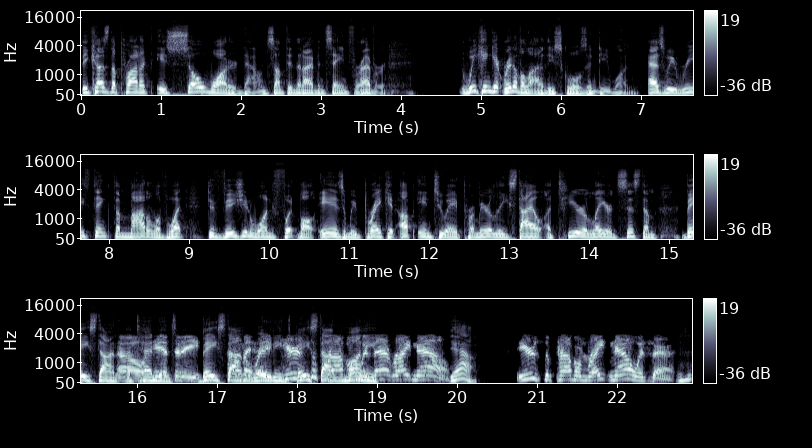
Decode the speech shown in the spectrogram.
because the product is so watered down. Something that I've been saying forever. We can get rid of a lot of these schools in D1 as we rethink the model of what Division One football is, and we break it up into a Premier League style, a tier layered system based on Oh, attendance, Anthony, based on many- ratings, here's based the on problem money. With that right now. Yeah, Here's the problem right now with that. Mm-hmm.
